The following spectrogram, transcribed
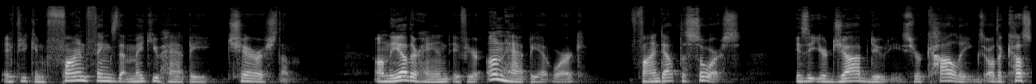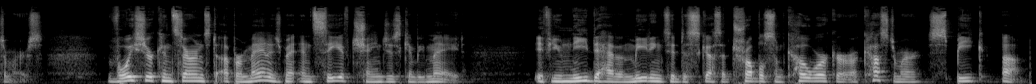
If you can find things that make you happy, cherish them. On the other hand, if you're unhappy at work, find out the source. Is it your job duties, your colleagues, or the customers? Voice your concerns to upper management and see if changes can be made. If you need to have a meeting to discuss a troublesome coworker or customer, speak up.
